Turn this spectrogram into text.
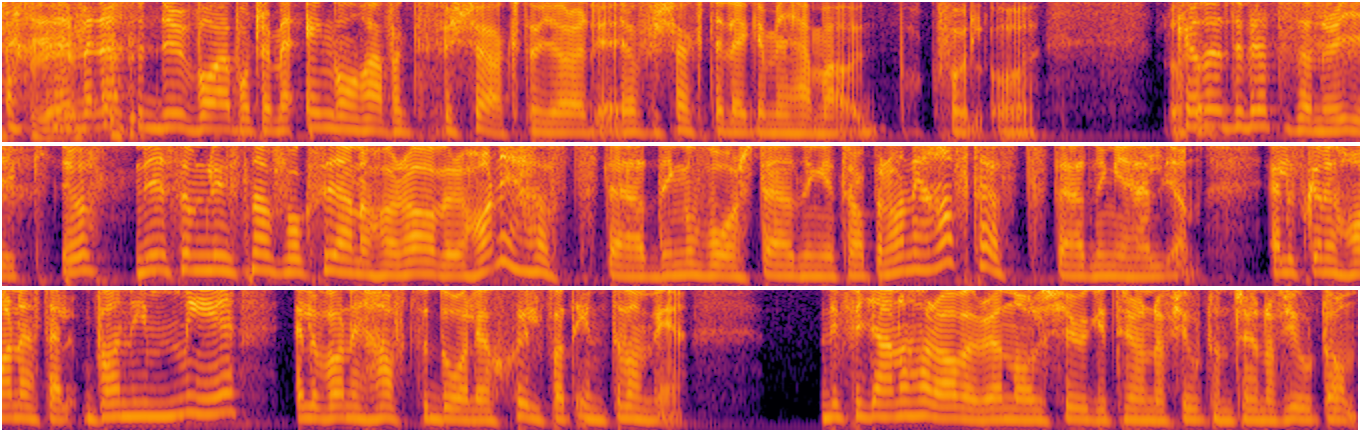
bortrest. men alltså, nu var jag borta, men en gång har jag faktiskt försökt att göra det. Jag försökte lägga mig hemma bakfull. Och Kan du inte berätta sen när det gick? Ni som lyssnar får också gärna höra av er. Har ni höststädning och vårstädning i trappen? Har ni haft höststädning i helgen? Eller ska ni ha nästa helg? Var ni med eller var ni haft för dåliga skyll på att inte vara med? Ni får gärna höra av er, vi har 020 314 314.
